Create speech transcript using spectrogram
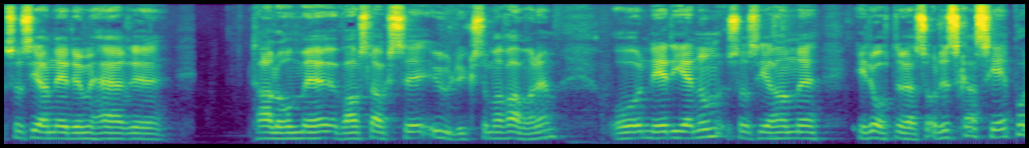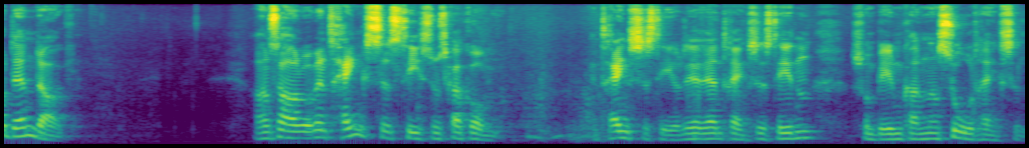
så sier han nede her eh, taler om eh, hva slags eh, ulykke som har rammet dem. Og ned igjennom så sier han i det åttende verset Og det skal se på den dag han sa om en trengselstid som skal komme. En trengselstid, og Det er den trengselstiden som Bibelen kaller den store trengsel.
